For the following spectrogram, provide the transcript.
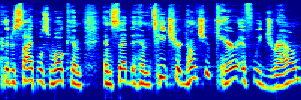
The disciples woke him and said to him, Teacher, don't you care if we drown?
